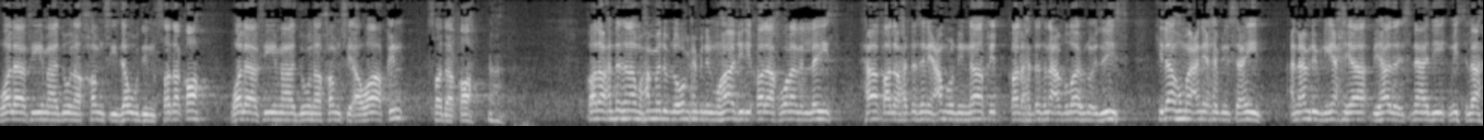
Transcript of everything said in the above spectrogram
ولا فيما دون خمس ذود صدقة ولا فيما دون خمس أواق صدقة. نعم. قال وحدثنا محمد بن رمح بن المهاجر قال أخبرنا الليث حا قال وحدثني عمرو الناقد قال حدثنا عبد الله بن إدريس كلاهما عن يحيى بن سعيد عن عمرو بن يحيى بهذا الإسناد مثله.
